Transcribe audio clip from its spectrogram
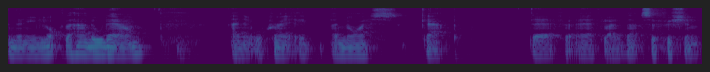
and then you lock the handle down, and it will create a, a nice gap there for airflow. That's sufficient.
